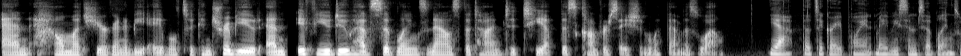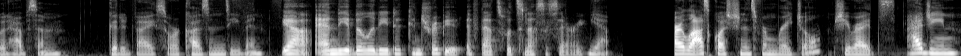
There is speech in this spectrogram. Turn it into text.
and how much you're going to be able to contribute. And if you do have siblings, now's the time to tee up this conversation with them as well. Yeah, that's a great point. Maybe some siblings would have some good advice or cousins, even. Yeah, and the ability to contribute if that's what's necessary. Yeah. Our last question is from Rachel. She writes Hi, Jean.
